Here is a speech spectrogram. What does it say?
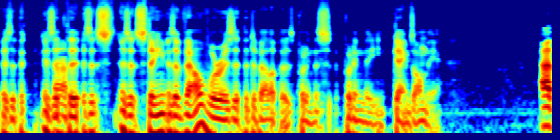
Is it the is it Uh, the is it is it Steam is it Valve or is it the developers putting this putting the games on there? uh,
